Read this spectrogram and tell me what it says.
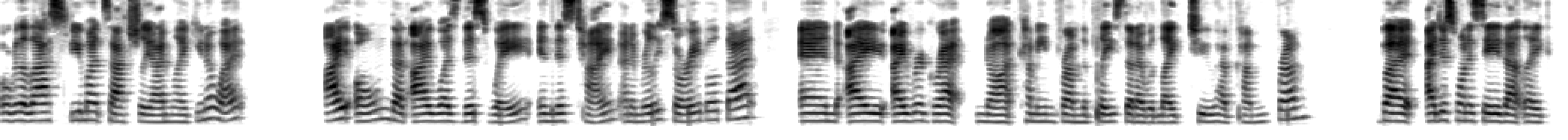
over the last few months, actually, I'm like, you know what? I own that I was this way in this time, and I'm really sorry about that. And I I regret not coming from the place that I would like to have come from. But I just want to say that like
